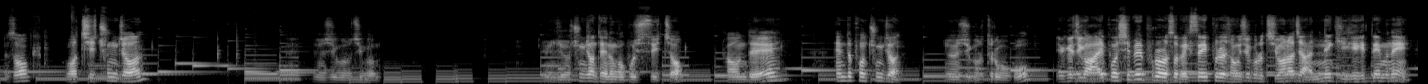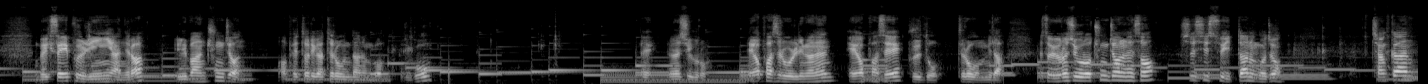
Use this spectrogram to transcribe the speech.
그래서 워치 충전 네, 이런 식으로 지금 충전되는 거 보실 수 있죠. 가운데에 핸드폰 충전 이런 식으로 들어오고 이게 지금 아이폰 11 프로라서 맥세이프를 정식으로 지원하지 않는 기계이기 때문에 맥세이프 링이 아니라 일반 충전 어, 배터리가 들어온다는 거. 그리고 네 이런 식으로 에어팟을 올리면은 에어팟에 불도 들어옵니다. 그래서 이런 식으로 충전을 해서 쓰실 수 있다는 거죠. 잠깐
